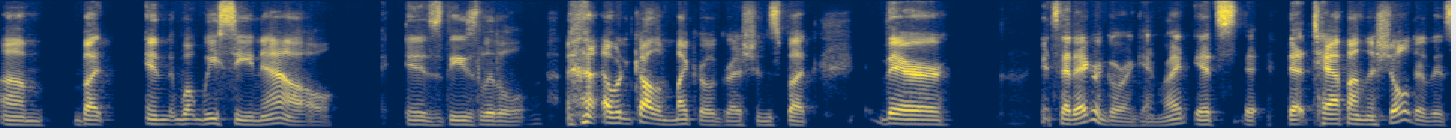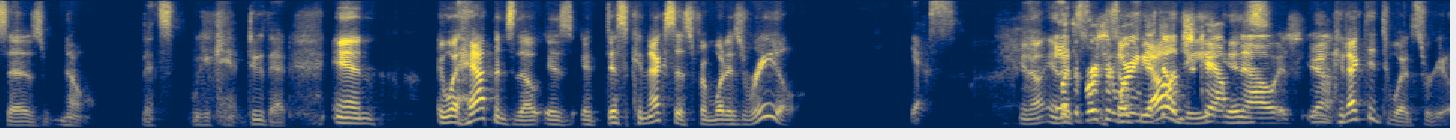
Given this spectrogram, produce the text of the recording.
Um, but in what we see now is these little, I would call them microaggressions, but they're it's that egregore again, right? It's that, that tap on the shoulder that says, no, that's we can't do that. And, and what happens though is it disconnects us from what is real. Yes. You know, and but the person wearing the dunce cap is now is yeah connected to what's real.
